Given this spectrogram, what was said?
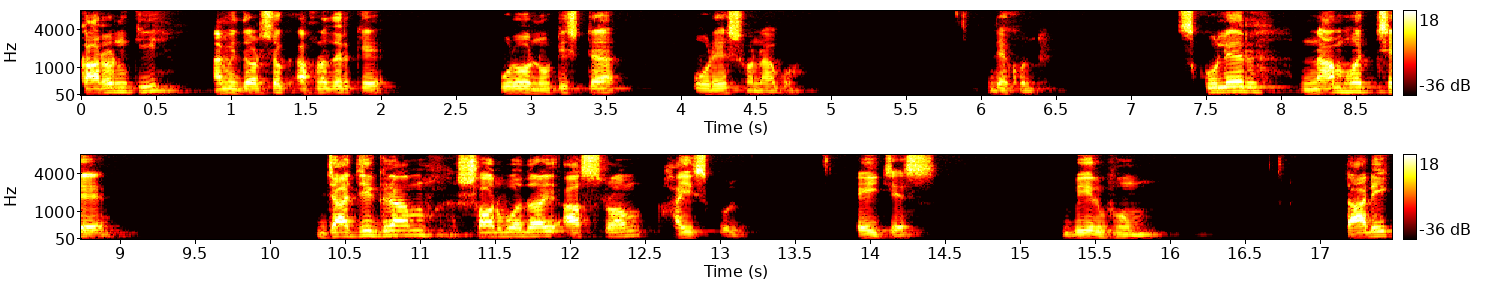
কারণ কি? আমি দর্শক আপনাদেরকে পুরো নোটিশটা পড়ে শোনাবো। দেখুন স্কুলের নাম হচ্ছে Jajigram Sarvodaya Ashram high school HS Birbhum. তারিখ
